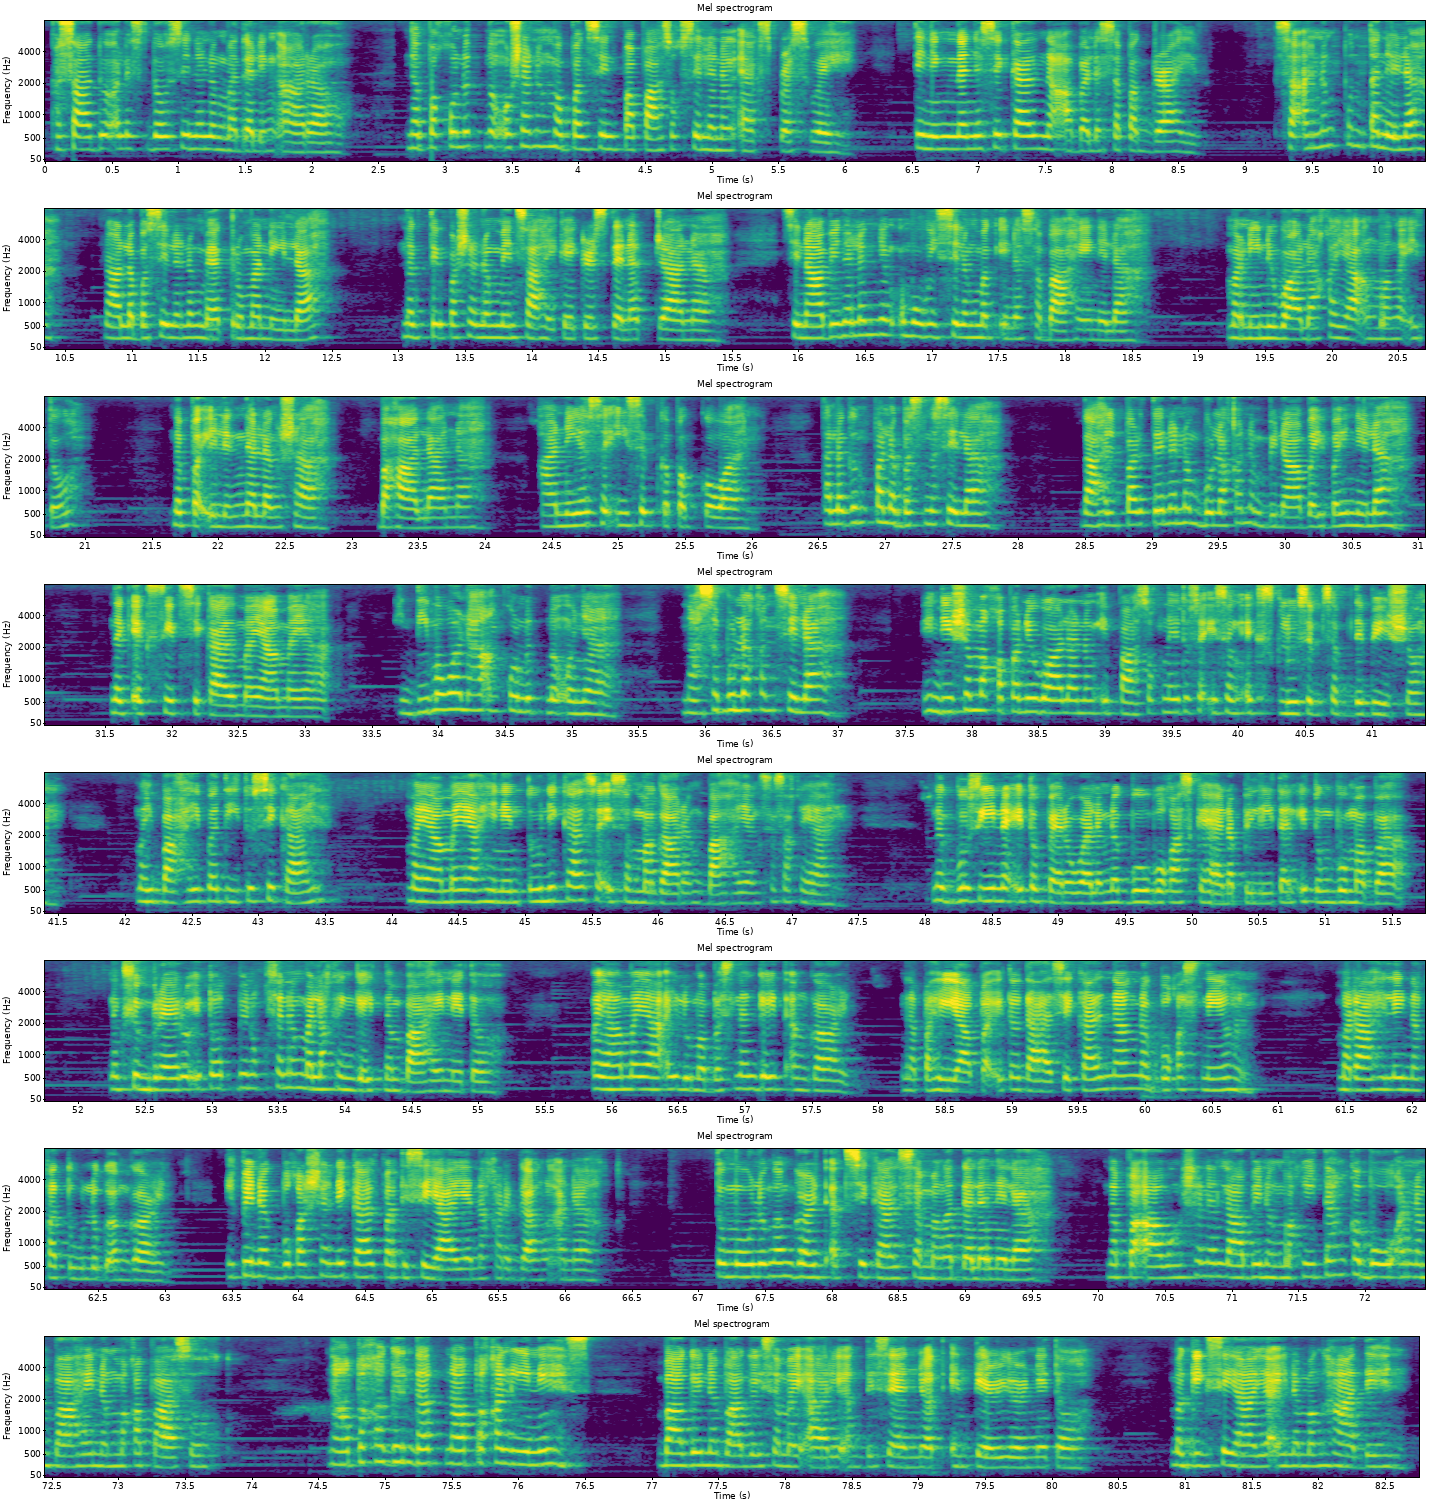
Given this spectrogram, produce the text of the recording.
Pasado alas 12 na ng madaling araw. Napakunot noo siya nang mapansing papasok sila ng expressway. Tiningnan niya si Kyle na abala sa pag-drive. Saan ang punta nila? Lalabas sila ng Metro Manila? Nagtipa siya ng mensahe kay Kristen at Jana. Sinabi na lang niyang umuwi silang mag-ina sa bahay nila. Maniniwala kaya ang mga ito? Napailing na lang siya. Bahala na. Aniya sa isip kapag kuwan. Talagang palabas na sila. Dahil parte na ng bulakan ang binabaybay nila. Nag-exit si Kyle maya-maya. Hindi mawala ang kunot noo niya. Nasa bulakan sila. Hindi siya makapaniwala nang ipasok na ito sa isang exclusive subdivision. May bahay ba dito si Kyle? Maya-maya hininto ni Kyle sa isang magarang bahay ang sasakyan. Nagbusina ito pero walang nagbubukas kaya napilitan itong bumaba. Nagsombrero ito at binuksan ang malaking gate ng bahay nito. Maya-maya ay lumabas ng gate ang guard. Napahiya pa ito dahil si Cal na ang nagbukas niyon. Marahil ay nakatulog ang guard. Ipinagbukas siya ni Cal pati si Yaya na karga ang anak. Tumulong ang guard at si Cal sa mga dala nila. Napaawang siya ng labi nang makita ang kabuuan ng bahay nang makapasok. Napakaganda at napakalinis. Bagay na bagay sa may-ari ang disenyo at interior nito. Maging si Yaya ay namangha din.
